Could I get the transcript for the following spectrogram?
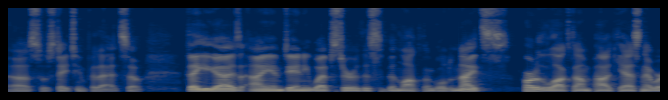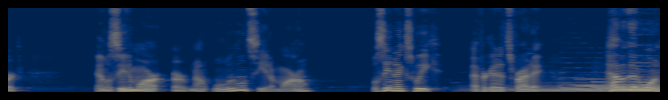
Uh, so, stay tuned for that. So, thank you guys. I am Danny Webster. This has been Locked on Golden Knights, part of the Locked On Podcast Network. And we'll see you tomorrow. Or not, well, we won't see you tomorrow. We'll see you next week. I forget it's Friday. Have a good one.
